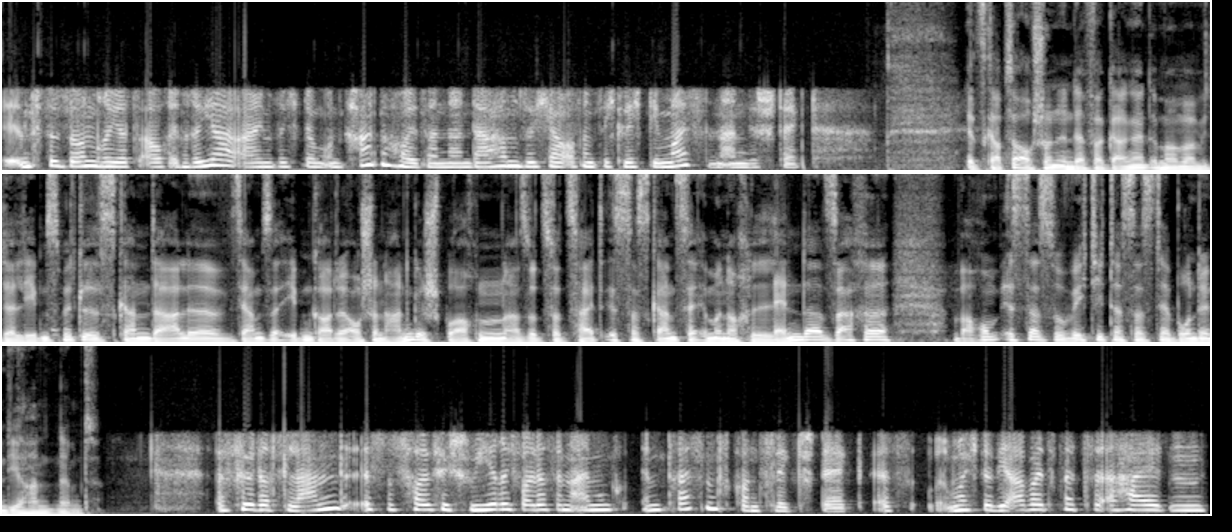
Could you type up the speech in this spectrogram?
insbesondere jetzt auch in Reha-Einrichtungen und Krankenhäusern, denn da haben sich ja offensichtlich die meisten angesteckt. Jetzt gab es ja auch schon in der Vergangenheit immer mal wieder Lebensmittelskandale. Sie haben es ja eben gerade auch schon angesprochen. Also zurzeit ist das Ganze immer noch Ländersache. Warum ist das so wichtig, dass das der Bund in die Hand nimmt? Für das Land ist es häufig schwierig, weil das in einem Interessenskonflikt steckt. Es möchte die Arbeitsplätze erhalten,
